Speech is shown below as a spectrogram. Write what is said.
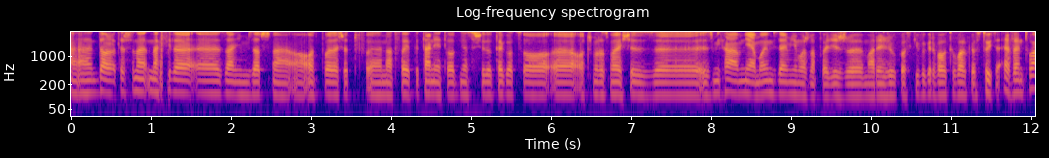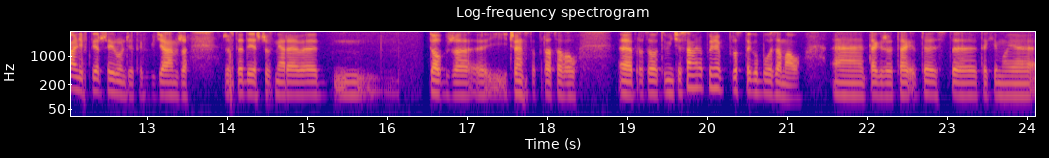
E, Dobra, też na, na chwilę, e, zanim zacznę odpowiadać na Twoje pytanie, to odniosę się do tego, co, e, o czym rozmawialiście z, z Michałem. Nie, moim zdaniem nie można powiedzieć, że Maryn Ziółkowski wygrywał tę walkę w stójce. Ewentualnie w pierwszej rundzie, tak widziałem, że, że wtedy jeszcze w miarę dobrze i często pracował, pracował tymi ciosami, ale później po prostu tego było za mało. Także ta, to jest takie moje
